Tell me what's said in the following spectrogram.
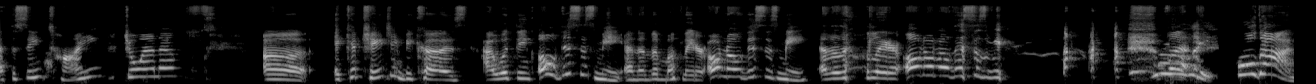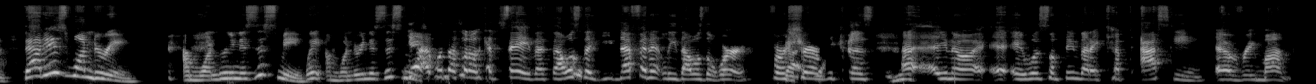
at the same time, Joanna, uh, it kept changing because I would think, oh, this is me, and then the month later, oh no, this is me, and then the month later, oh no, no, this is me. Wait, wait, hold on. That is wondering. I'm wondering, is this me? Wait, I'm wondering, is this me? yeah, well, that's what I kept saying. That that was the definitely that was the word for Yeah, sure because Mhm. uh, you know it, it was something that I kept asking every month.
